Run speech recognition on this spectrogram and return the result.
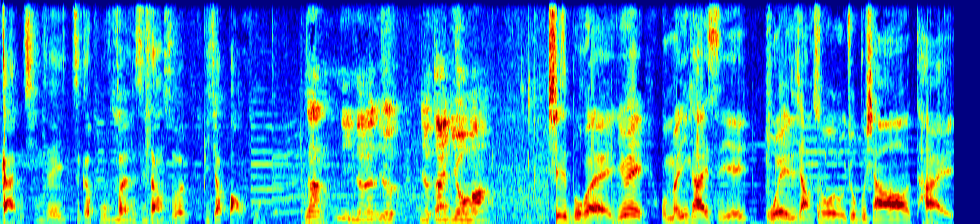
感情这这个部分，实际上是会比较保护的。那你呢？有有担忧吗？其实不会，因为我们一开始也，我也是想说，我就不想要太，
